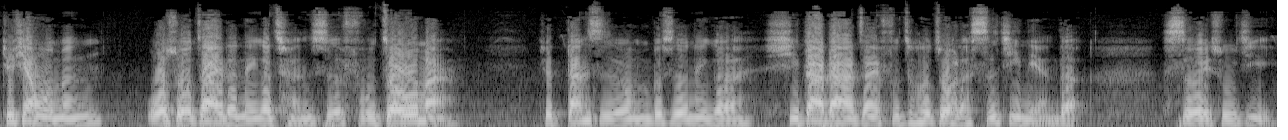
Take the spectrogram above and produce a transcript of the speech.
就像我们我所在的那个城市福州嘛。就当时我们不是那个习大大在福州做了十几年的市委书记。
